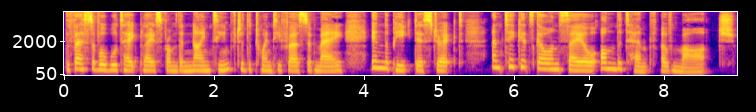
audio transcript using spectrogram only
The festival will take place from the 19th to the 21st of May in the Peak District and tickets go on sale on the 10th of March.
